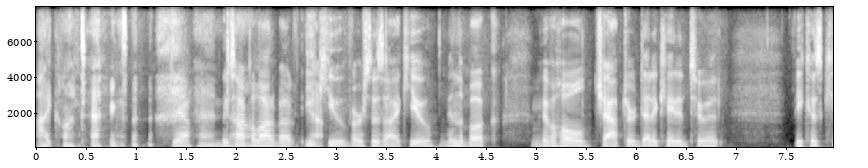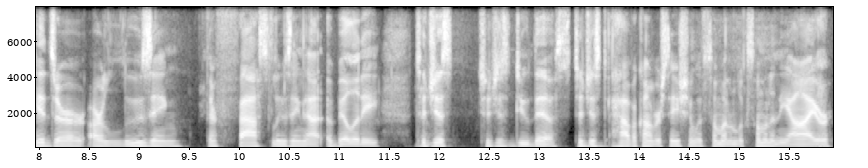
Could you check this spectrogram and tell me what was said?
eye contact. Yeah. and we talk a um, lot about yeah. EQ versus IQ in the book. We have a whole chapter dedicated to it because kids are are losing, they're fast losing that ability to just to just do this, to just have a conversation with someone and look someone in the eye or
